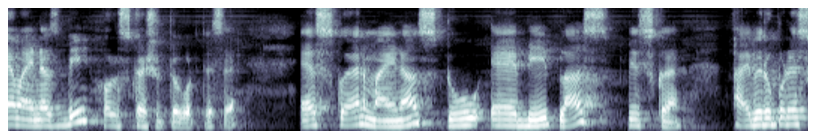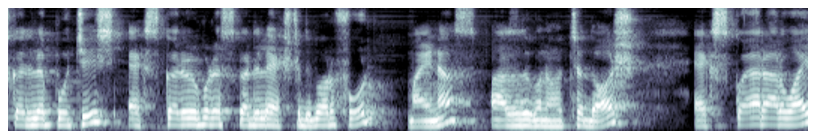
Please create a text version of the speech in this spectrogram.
A minus B whole square সূত্র করতেছে। A square minus two A B plus B square ফাইভের উপরে স্কোয়ার দিলে পঁচিশ এক্স স্কোয়ারের উপরে স্কোয়ার দিলে X two the power four minus পাঁচ দুগুণে হচ্ছে দশ। এক্স স্কোয়ার আর ওয়াই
